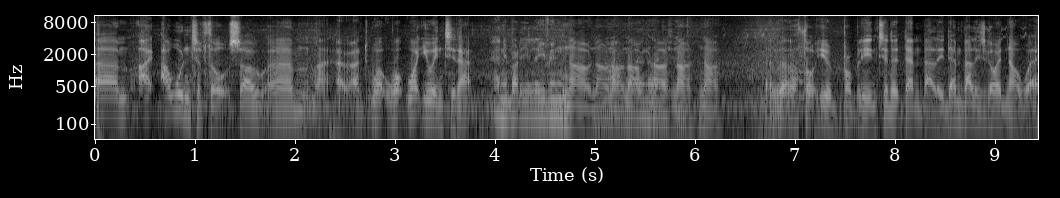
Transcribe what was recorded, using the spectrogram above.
um, I, I wouldn't have thought so. Um, I, I, what, what, what you hinted at? Anybody leaving? no no no no no. no no. I thought you were probably hinted at Dembele. Dembele's going nowhere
